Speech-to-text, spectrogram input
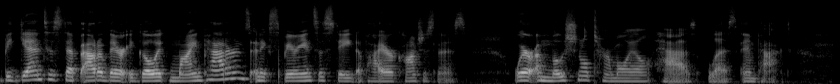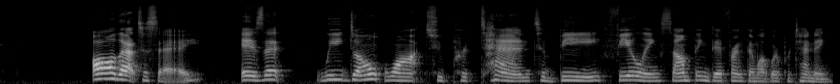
begin to step out of their egoic mind patterns and experience a state of higher consciousness where emotional turmoil has less impact. All that to say is that we don't want to pretend to be feeling something different than what we're pretending.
